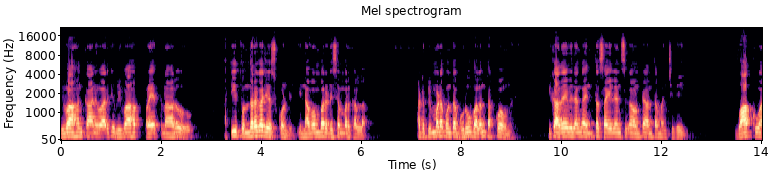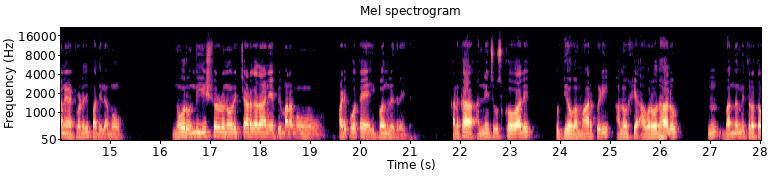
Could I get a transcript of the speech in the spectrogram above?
వివాహం కాని వారికి వివాహ ప్రయత్నాలు అతి తొందరగా చేసుకోండి. ఈ నవంబర్ డిసెంబర్ కల్లా. అటు పిమ్మడ కొంత గురువు బలం తక్కువ ఉన్నది. ఇక అదేవిధంగా ఎంత సైలెన్స్గా ఉంటే అంత మంచిది. వాక్కు అనేటువంటిది పదిలము. నోరు ఉంది ఈశ్వరుడు నోరిచ్చాడు కదా అని చెప్పి మనము పడిపోతే ఇబ్బందులు ఎదురవుతాయి కనుక అన్నీ చూసుకోవాలి. ఉద్యోగ మార్పిడి అనూహ్య అవరోధాలు బంధుమిత్రులతో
